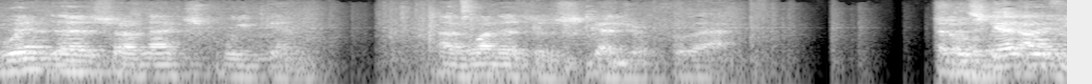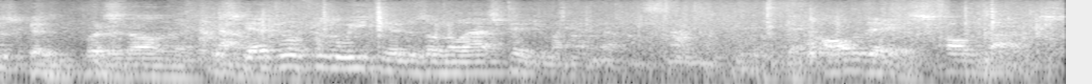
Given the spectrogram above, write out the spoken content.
When is our next weekend? And what is the schedule for that? So the schedule guys for- can put it on their The calendar. schedule for the weekend is on the last page of my handout. All the days, all the times.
